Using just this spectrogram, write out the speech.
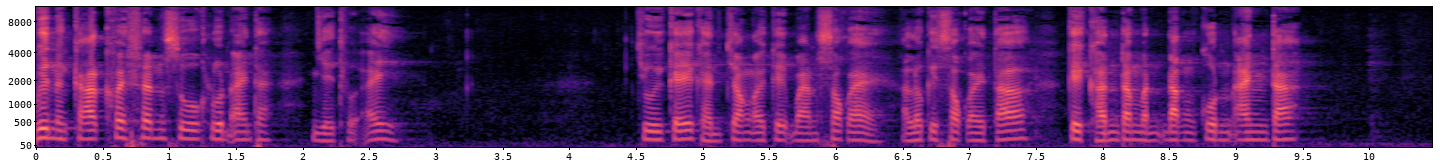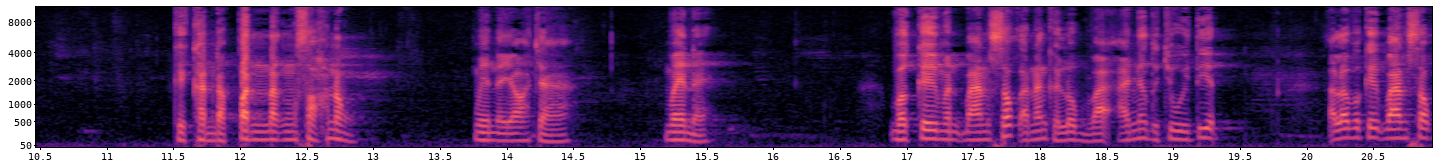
វានឹងកើត question សួរខ្លួនឯងថានិយាយធ្វើអីជួយគេគ្រាន់ចង់ឲ្យគេបានសុខឯងឥឡូវគេសុខអីតើគេគ្រាន់តែមិនដឹងគុណអញតាគេគ្រាន់តែប៉ុណ្្នឹងសោះនោះមានអីអស់ចាមែនទេ បើគេមិនបានសុខអាហ្នឹងគេលំបាកអញនឹងទៅជួយទៀតឥឡូវបើគេបានសុខ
